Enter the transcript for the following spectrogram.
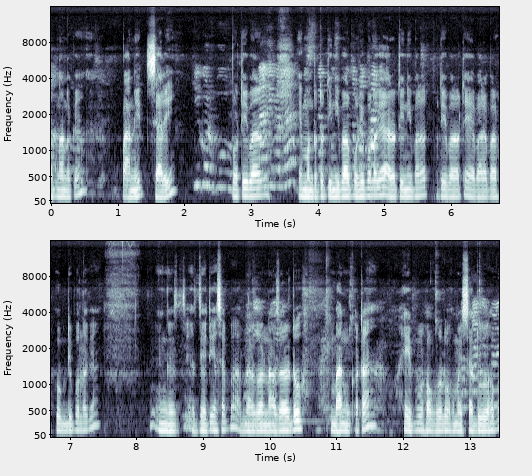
আপোনালোকে পানীত জাৰি প্ৰতিবাৰ এই মন্ত্ৰটো তিনিবাৰ পঢ়িব লাগে আৰু তিনিবাৰত প্ৰতিবাৰতে এবাৰ এবাৰ ফুক দিব লাগে। যেতিয়া চাব আপোনালোকৰ নজৰ দোষ বান কটা সেইবোৰ সকলো সমস্যা দূৰ হ'ব।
